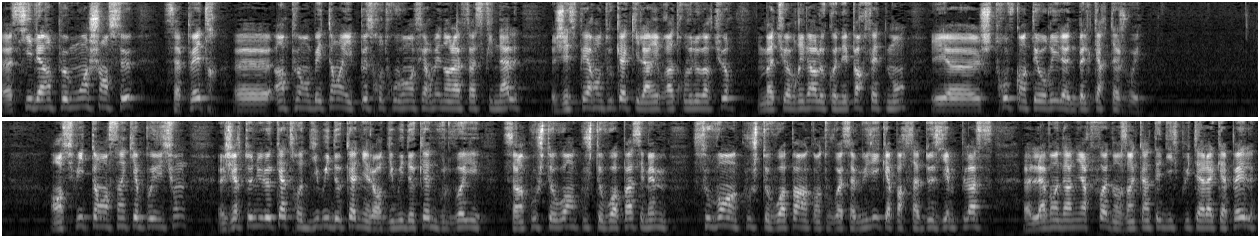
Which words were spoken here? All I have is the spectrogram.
Euh, s'il est un peu moins chanceux, ça peut être euh, un peu embêtant et il peut se retrouver enfermé dans la phase finale. J'espère en tout cas qu'il arrivera à trouver l'ouverture. Mathieu Abrivard le connaît parfaitement et euh, je trouve qu'en théorie, il a une belle carte à jouer. Ensuite, en cinquième position, j'ai retenu le 4 Dewey de Cagne. Alors, Dewey de Cagne, vous le voyez, c'est un coup je te vois, un coup je te vois pas. C'est même souvent un coup je te vois pas hein, quand on voit sa musique, à part sa deuxième place l'avant-dernière fois dans un quintet disputé à la Capelle.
